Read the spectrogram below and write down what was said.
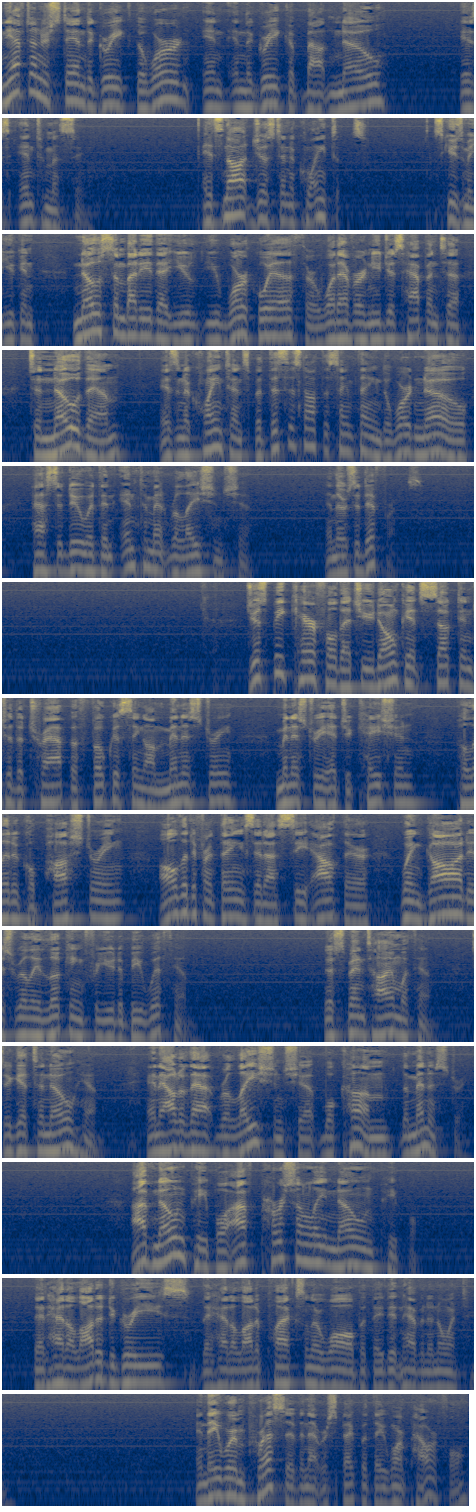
And you have to understand the Greek. The word in, in the Greek about know is intimacy. It's not just an acquaintance. Excuse me, you can know somebody that you, you work with or whatever, and you just happen to, to know them as an acquaintance, but this is not the same thing. The word know has to do with an intimate relationship, and there's a difference. Just be careful that you don't get sucked into the trap of focusing on ministry, ministry education, political posturing, all the different things that I see out there when God is really looking for you to be with Him, to spend time with Him, to get to know Him. And out of that relationship will come the ministry. I've known people, I've personally known people that had a lot of degrees, they had a lot of plaques on their wall, but they didn't have an anointing. And they were impressive in that respect, but they weren't powerful.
